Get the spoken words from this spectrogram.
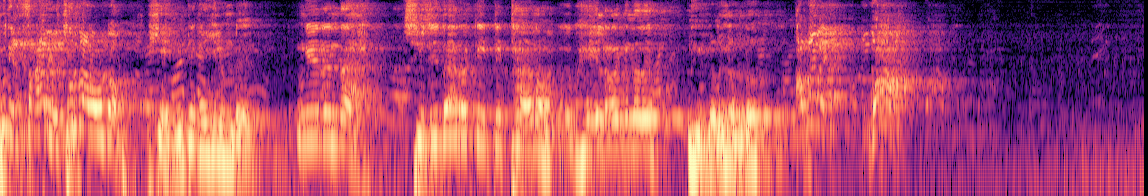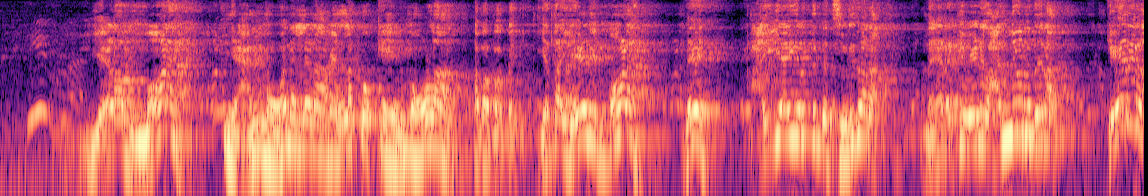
പുതിയ സാരിയോ ചുരിദാറോ ഉണ്ടോ? എന്റെ കയ്യിലുണ്ട്. ഇങ്ങനെന്താ ചുരിദാറൊക്കെ ഇട്ടിട്ടാണോ ഇറങ്ങുന്നത് നിങ്ങൾ കണ്ടോ? അമ്മാനെ വാ. എടാ മോനെ ഞാൻ മോനല്ലടാ വെള്ളക്കൊക്കെ മോളാ. അപ്പ അപ്പ, അപ്പ, എന്താ ഏഴി മോളെ? ദേ അയ്യായിരത്തിന്റെ ചുരിദാറ. നിനക്ക് വേണേൽ അഞ്ഞൂറ് തരാം. കേറുക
